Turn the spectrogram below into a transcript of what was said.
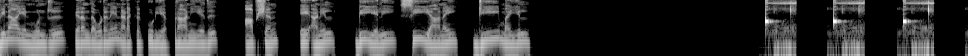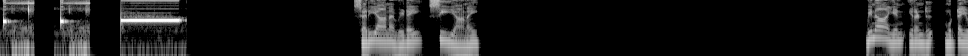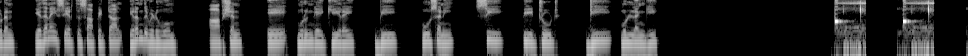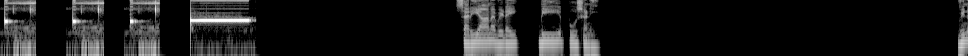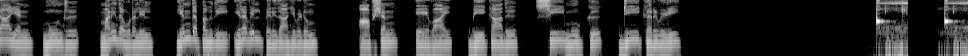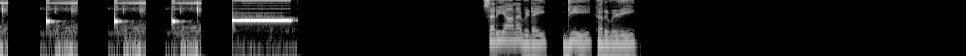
வினா எண் ஒன்று பிறந்தவுடனே நடக்கக்கூடிய பிராணி எது? ஆப்ஷன் ஏ அணில் பி எலி சி யானை டி மயில். சரியான விடை சி யானை. வினா எண் இரண்டு முட்டையுடன் எதனை சேர்த்து சாப்பிட்டால் இறந்து விடுவோம்? ஆப்ஷன் ஏ முருங்கை கீரை பி பூசணி சி பீட்ரூட் டி முள்ளங்கி. சரியான விடை பி பூசணி. வினா எண் மூன்று. மனித உடலில் எந்த பகுதி இரவில் பெரிதாகிவிடும்? ஆப்ஷன் ஏ வாய் பி காது சி மூக்கு டி கருவிழி. சரியான விடை டி கருவிழி.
